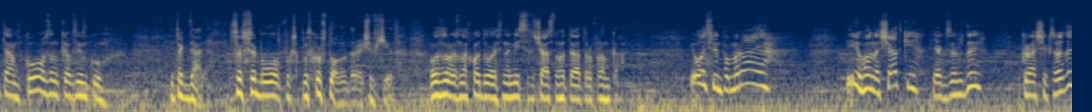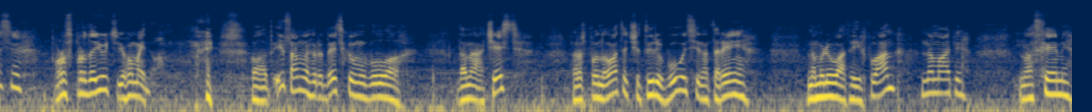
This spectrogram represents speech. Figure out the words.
там, ковзанка взимку і так далі. Це все було безкоштовно, до речі, вхід. Озеро знаходилось на місці сучасного театру Франка. І ось він помирає, і його нащадки, як завжди, в кращих традиціях розпродають його майно. От. І саме Городецькому було дана честь розпланувати чотири вулиці на терені, намалювати їх план на мапі, на схемі,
